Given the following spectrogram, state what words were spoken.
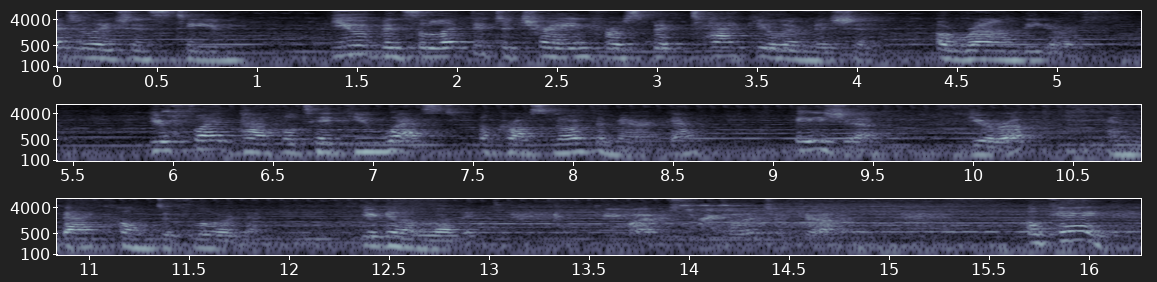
Congratulations, team. You have been selected to train for a spectacular mission around the Earth. Your flight path will take you west across North America, Asia, Europe, and back home to Florida. You're gonna love it. T minus three minutes and counting. Okay,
